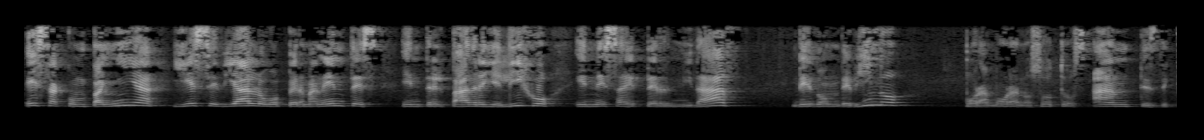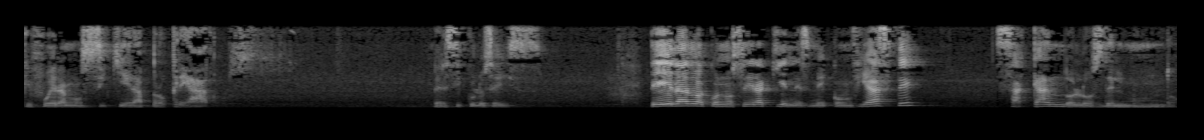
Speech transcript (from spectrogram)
esa compañía y ese diálogo permanentes entre el Padre y el Hijo en esa eternidad de donde vino por amor a nosotros antes de que fuéramos siquiera procreados. Versículo 6. Te he dado a conocer a quienes me confiaste, sacándolos del mundo.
